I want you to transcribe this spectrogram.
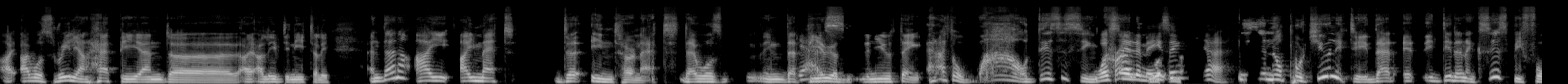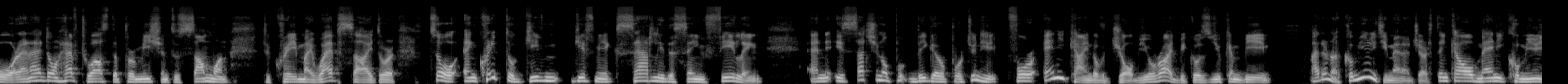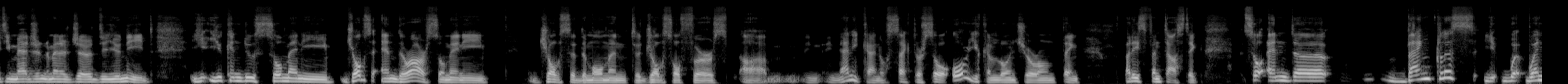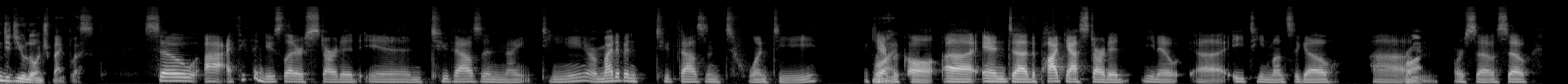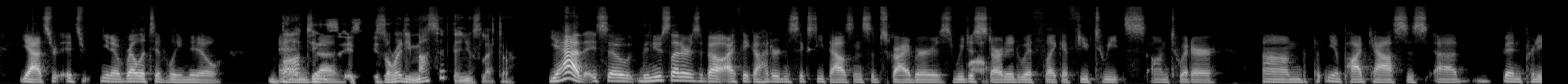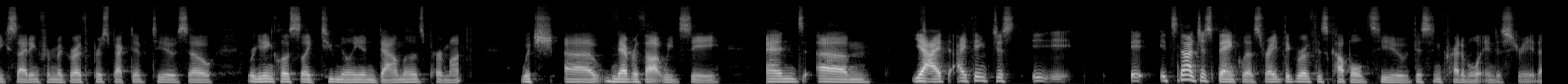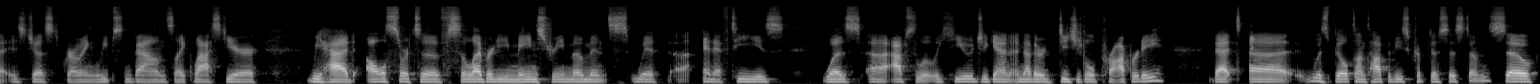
I, I, was really unhappy and uh, I, I lived in Italy. And then I, I met the internet. That was in that yes. period the new thing, and I thought, wow, this is incredible. Wasn't it amazing? Yeah, it's an opportunity that it, it didn't exist before, and I don't have to ask the permission to someone to create my website or so. And crypto give, gives me exactly the same feeling, and it's such an op- bigger opportunity for any kind of job. You're right because you can be I don't know, community manager. Think how many community manager, do you need? You, you, can do so many jobs, and there are so many jobs at the moment, uh, jobs offers um, in, in any kind of sector. So, or you can launch your own thing, but it's fantastic. So, and uh, Bankless, when did you launch Bankless? So uh, I think the newsletter started in 2019, or might have been 2020. I can't right. recall. Uh, and uh, the podcast started, you know, uh, 18 months ago um, right. or so. So yeah, it's it's you know relatively new. But and, it's, uh, it's already massive. The newsletter. Yeah, so the newsletter is about I think 160,000 subscribers. We just wow. started with like a few tweets on Twitter. Um, the you know podcast has uh, been pretty exciting from a growth perspective too. So we're getting close to like two million downloads per month, which uh, never thought we'd see. And um, yeah, I, th- I, think just it, it, it's not just bankless, right? The growth is coupled to this incredible industry that is just growing leaps and bounds. Like last year, we had all sorts of celebrity mainstream moments with uh, NFTs was uh, absolutely huge. Again, another digital property that uh, was built on top of these crypto systems. So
